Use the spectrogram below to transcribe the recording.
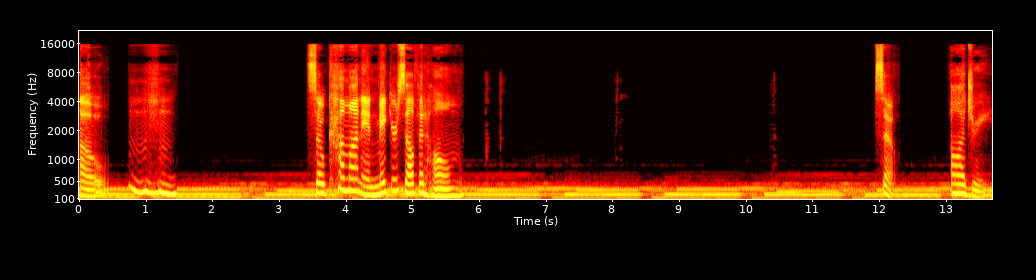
Oh. so come on in, make yourself at home. So, Audrey,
